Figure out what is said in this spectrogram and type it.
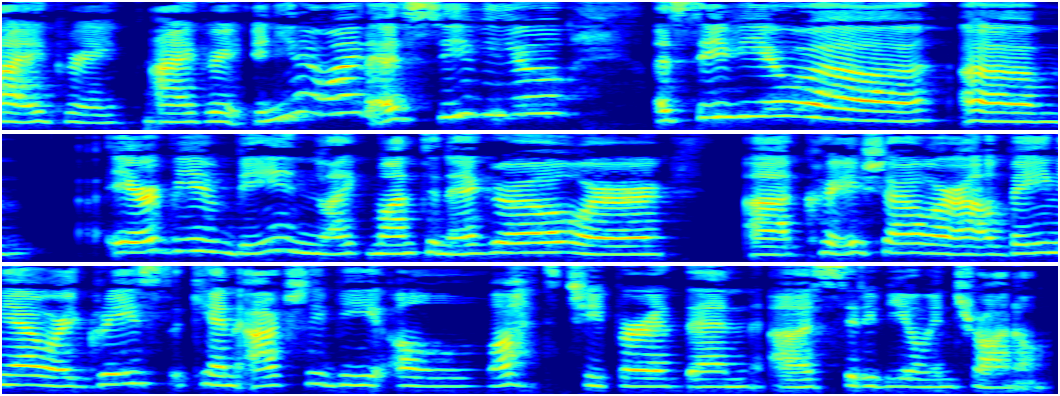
I agree. I agree. And you know what? A view, a view, uh, um, Airbnb in like Montenegro or uh, Croatia or Albania or Greece can actually be a lot cheaper than a city view in Toronto.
